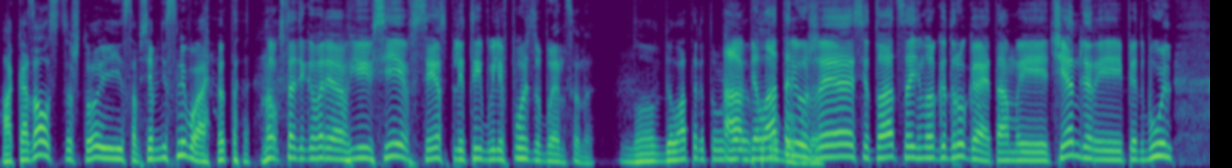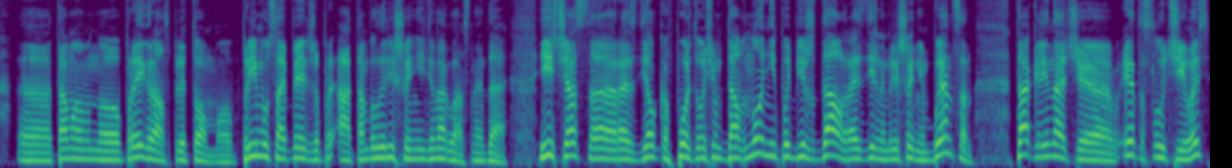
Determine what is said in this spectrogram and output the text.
А оказалось, что и совсем не сливают. Ну, кстати говоря, в UFC все сплиты были в пользу Бенсона. Но в Беллаторе это уже... А в Беллаторе уже да. ситуация немного другая. Там и Чендлер, и Питбуль там он э, проиграл с плитом. Примус, опять же... А, там было решение единогласное, да. И сейчас э, разделка в пользу. В общем, давно не побеждал раздельным решением Бенсон. Так или иначе, это случилось.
